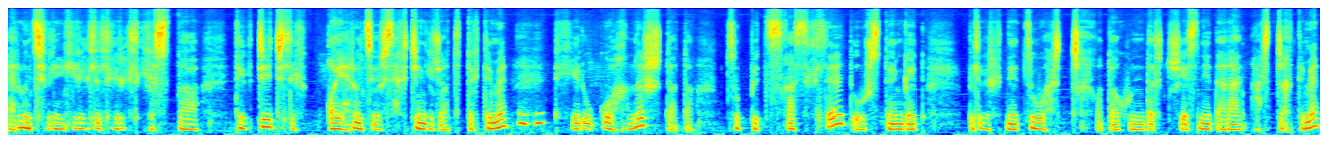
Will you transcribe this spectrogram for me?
ариун цэврийн хэрэглэл хэрэглэх ёстой тэгжээж л их гоё ариун цэвэр сахиж ийн гэж боддог тийм ээ тэгэхээр үгүй бахна шүү дээ одоо зүв бидсгаас эхлээд өөртөө ингээд бэлгэрхтнээ зүв арчих одоо хүндэр жишээсний дараа арчих тийм ээ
